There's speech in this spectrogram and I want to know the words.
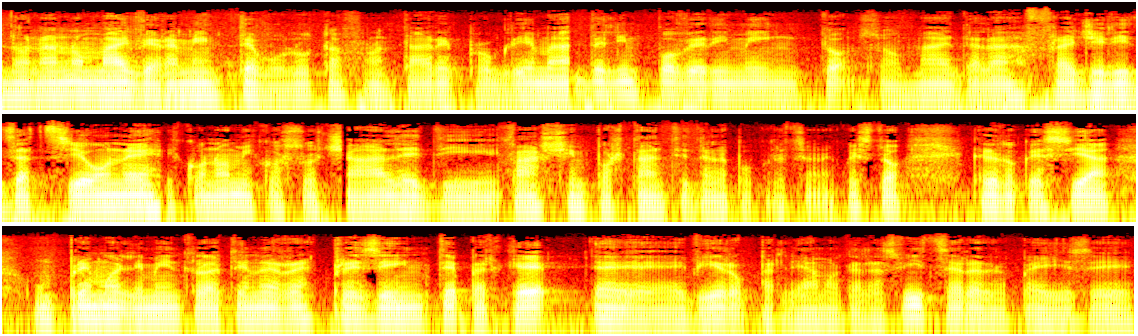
non hanno mai veramente voluto affrontare il problema dell'impoverimento insomma, e della fragilizzazione economico-sociale di fasce importanti della popolazione. Questo credo che sia un primo elemento da tenere tenere presente perché eh, è vero, parliamo della Svizzera, del paese,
